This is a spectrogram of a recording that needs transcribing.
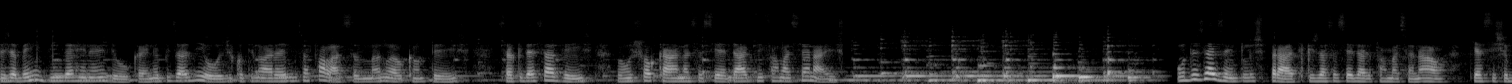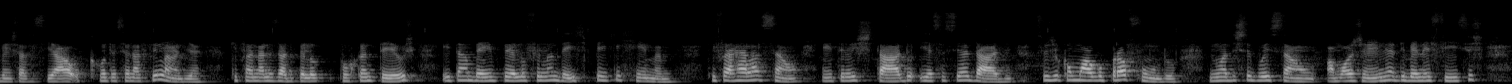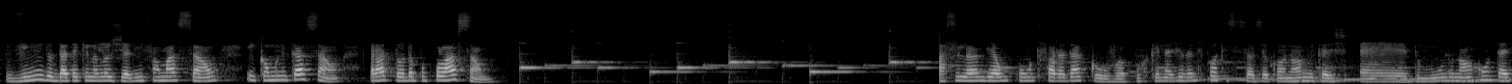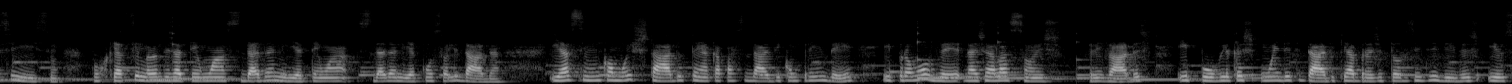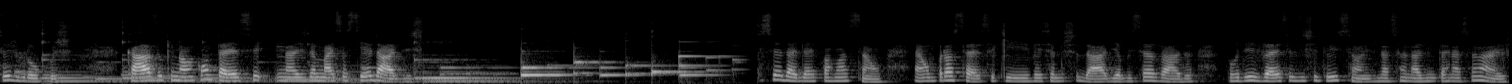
Seja bem-vindo a Renan Educa. E no episódio de hoje continuaremos a falar sobre Manuel Cantês, só que dessa vez vamos focar nas sociedades informacionais. Um dos exemplos práticos da sociedade informacional que assiste o bem-estar social aconteceu na Finlândia, que foi analisado pelo, por Canteus e também pelo finlandês Pik Himman, que foi a relação entre o Estado e a sociedade, surge como algo profundo, numa distribuição homogênea de benefícios vindo da tecnologia de informação e comunicação para toda a população. A Finlândia é um ponto fora da curva, porque nas grandes potências socioeconômicas é, do mundo não acontece isso, porque a Finlândia já tem uma cidadania, tem uma cidadania consolidada e assim como o Estado tem a capacidade de compreender e promover nas relações privadas e públicas uma identidade que abrange todos os indivíduos e os seus grupos, caso que não acontece nas demais sociedades. A sociedade da informação é um processo que vem sendo estudado e observado por diversas instituições nacionais e internacionais,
